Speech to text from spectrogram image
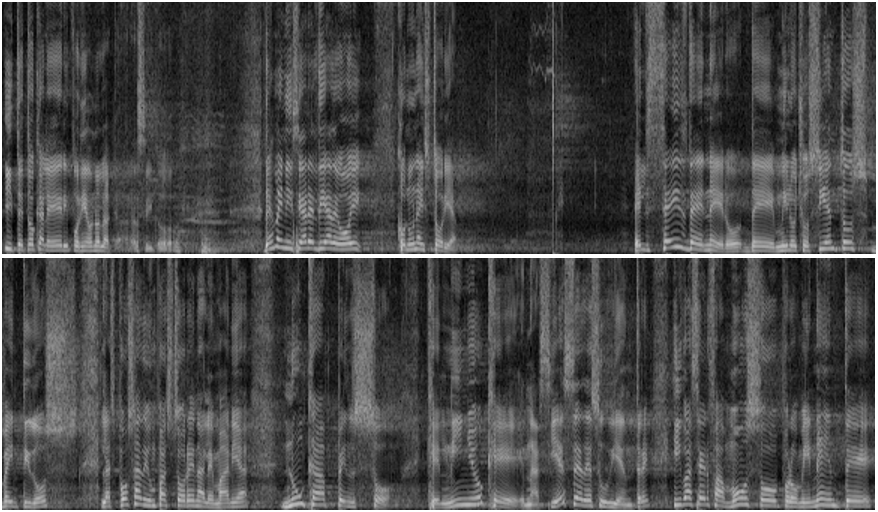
y te toca leer y ponía uno la cara así como... Déjame iniciar el día de hoy con una historia. El 6 de enero de 1822, la esposa de un pastor en Alemania nunca pensó que el niño que naciese de su vientre iba a ser famoso, prominente,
